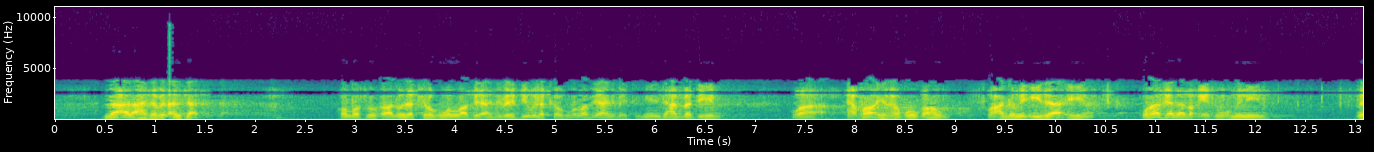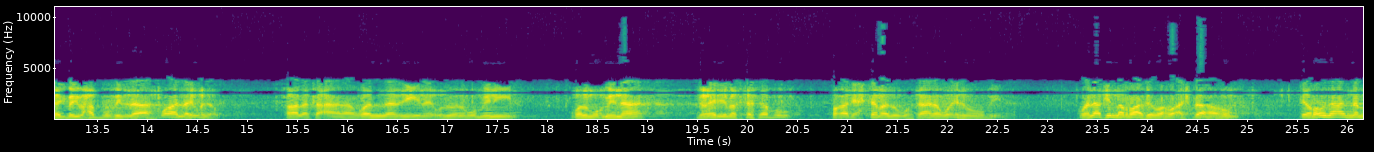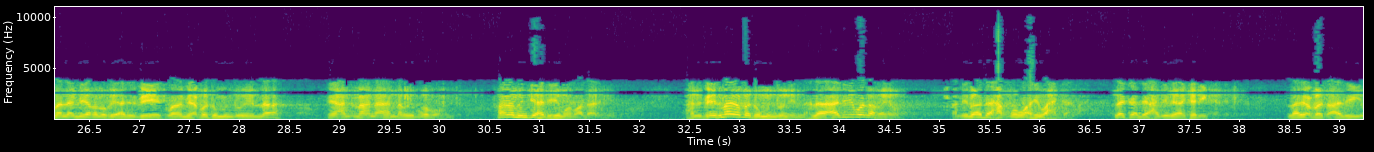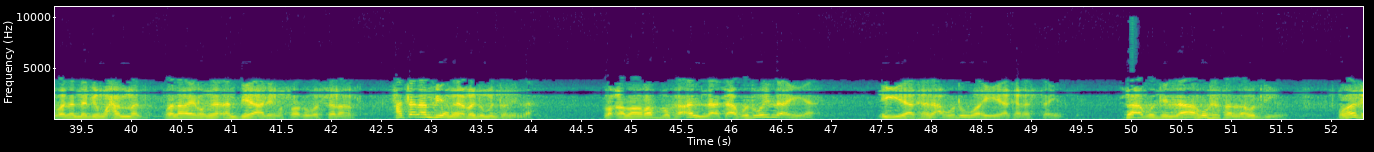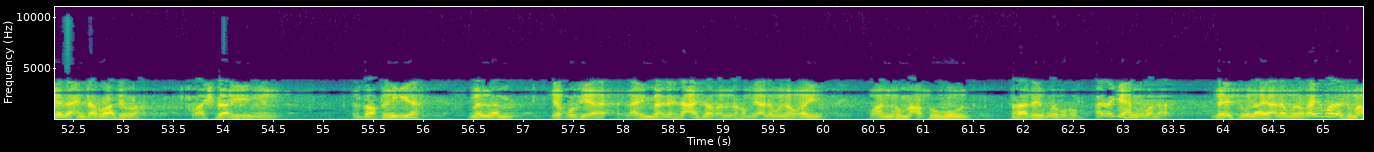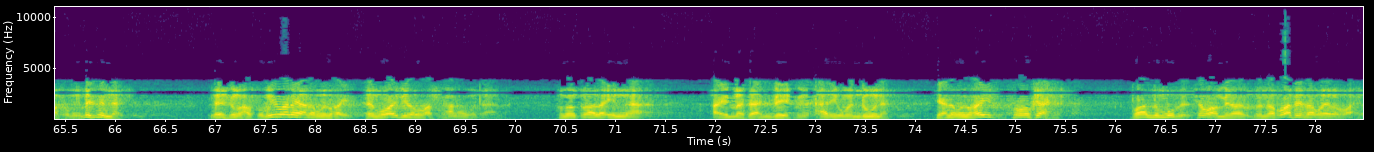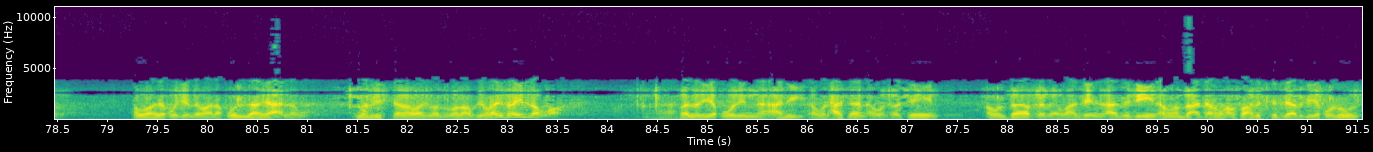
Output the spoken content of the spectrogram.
لا على حسب الأنساب. والرسول قال أذكركم الله في أهل بيتي وأذكركم الله في أهل بيتي من محبتهم وإعطائهم حقوقهم وعدم إيذائهم وهكذا بقية المؤمنين. يجب أن يحبوا في الله وألا يؤذوا. قال تعالى والذين يؤذون المؤمنين والمؤمنات بغير ما اكتسبوا فقد احتملوا بهتانا وإثما مبينا. ولكن الرافضة وأشباههم يرون أن من لم يغلو في أهل البيت ولم يعبدهم من دون الله يعني معناه أنه يبغضهم. هذا من جهلهم وضلالهم. أهل البيت ما يعبدون من دون الله لا علي ولا غيره. العبادة حق الله وحده ليس لأحد فيها شريكا. لا يعبد علي ولا النبي محمد ولا غيره من الأنبياء عليهم الصلاة والسلام. حتى الأنبياء ما يعبدون من دون الله. وقضى ربك ألا تعبدوا إلا إياه. إياك نعبد وإياك نستعين. فاعبد الله مخلصا له الدين. وهكذا عند الرافضة وأشباههم من الباطنية من لم يقل في الأئمة الاثنى عشر أنهم يعلمون الغيب وأنهم معصومون فهذا يبغضهم. هذا جهل وضلال. ليسوا لا يعلمون الغيب وليسوا معصومين مثل الناس. ليسوا معصومين ولا يعلمون الغيب. الغيب إلى الله سبحانه وتعالى. فمن قال إن أئمة أهل البيت من علي ومن دونه يعلمون الغيب فهو كافر. ضال مضل سواء من من الرافضه أو غير الرافضه الله يقول جل وعلا قل لا يعلم من في السماوات والأرض الغيب إلا الله. فالذي يقول إن علي أو الحسن أو الحسين أو الباقر أو زين العابدين أو من بعده أو صاحب السرداب اللي يقولون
